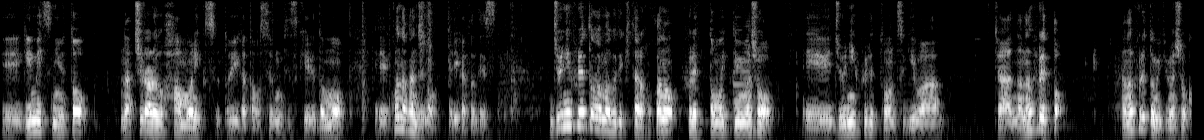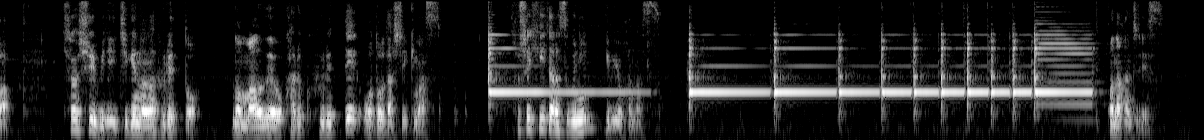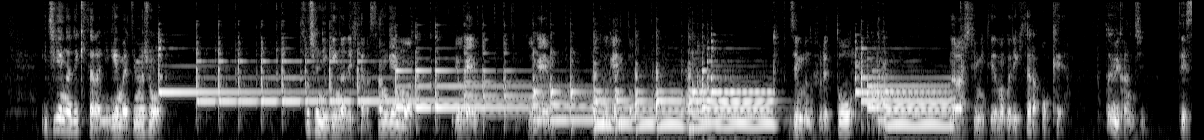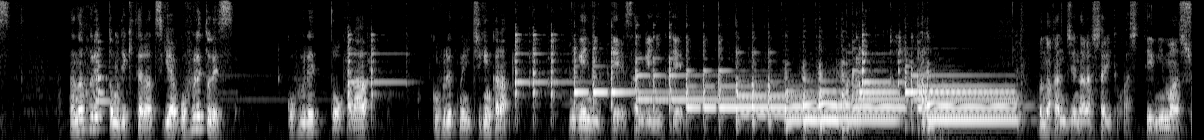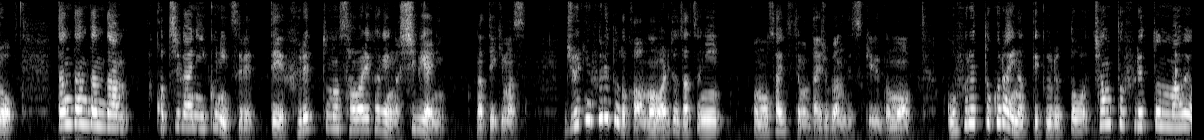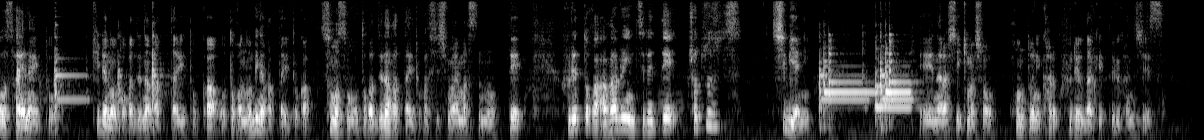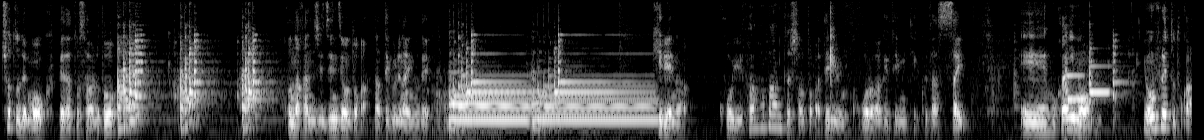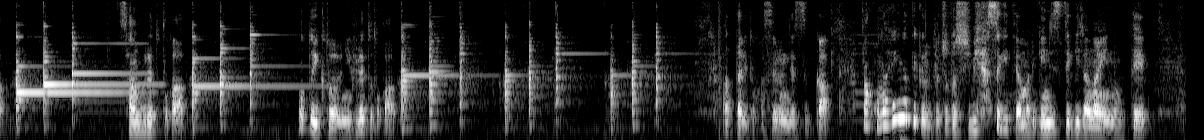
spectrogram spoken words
えー、厳密に言うと、ナチュラルハーモニクスという言い方をするんですけれども、えー、こんな感じのやり方です。12フレットがうまくできたら、他のフレットも行ってみましょう。えー、12フレットの次は、じゃあ7フレット。7フレットを見てみましょうか。人差し指で1弦7フレット。の真上を軽く触れて音を出していきます。そして弾いたらすぐに指を離す。こんな感じです。1弦ができたら2弦もやってみましょう。そして2弦ができたら3弦も4弦、5弦、6弦と全部のフレットを鳴らしてみてうまくできたら OK という感じです。7フレットもできたら、次は5フレットです。5フレットから、5フレットの1弦から2弦に行って、3弦に行って、こんな感じで鳴らしたりとかしてみましょう。だんだんだんだんこっち側に行くにつれて、フレットの触り加減がシビアになっていきます。12フレットとかはまあ割と雑にこの押さえてても大丈夫なんですけれども、5フレットくらいになってくると、ちゃんとフレットの真上を押さえないときれいな音が出なかったりとか、音が伸びなかったりとか、そもそも音が出なかったりとかしてしまいますので、フレットが上がるにつれて、ちょっとずつシビアに鳴らしていきましょう。本当に軽く触れるだけという感じです。ちょっとでも多くペダと触ると、こんな感じで全然音が鳴ってくれないので、きれいなこういうファンファンファンとした音が出るように心がけてみてください。えー、他にも4フレットとか3フレットとか、もっといくと2フレットとか、あったりとかするんですが、まあ、この辺になってくるとちょっとシビアすぎてあまり現実的じゃないので、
